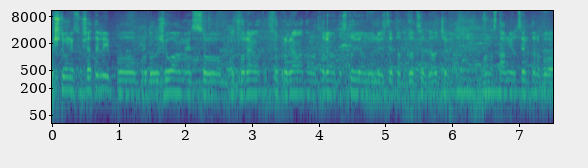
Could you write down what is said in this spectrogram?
Почитувани слушатели, продолжуваме со отвореното со програмата на отвореното студио на Универзитетот Гоце Делчев во наставниот центар во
